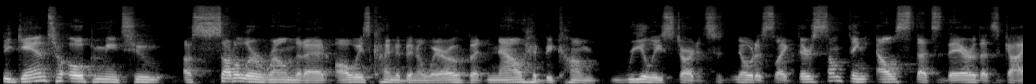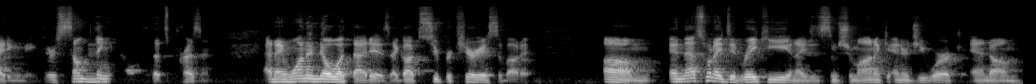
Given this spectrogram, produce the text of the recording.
began to open me to a subtler realm that I had always kind of been aware of, but now had become really started to notice like there's something else that's there that's guiding me. There's something mm-hmm. else that's present. And I want to know what that is. I got super curious about it. Um, and that's when I did Reiki and I did some shamanic energy work. And um,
